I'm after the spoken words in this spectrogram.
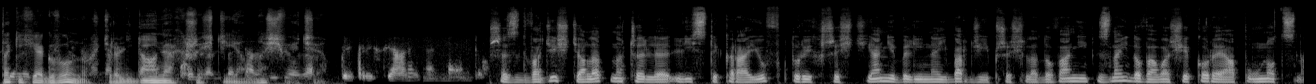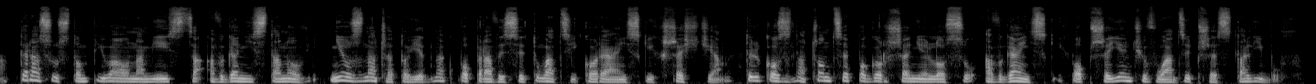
takich jak wolność religijna chrześcijan na świecie. Przez 20 lat na czele listy krajów, w których chrześcijanie byli najbardziej prześladowani, znajdowała się Korea Północna. Teraz ustąpiła ona miejsca Afganistanowi. Nie oznacza to jednak poprawy sytuacji koreańskich chrześcijan, tylko znaczące pogorszenie losu afgańskich po przejęciu władzy przez talibów.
